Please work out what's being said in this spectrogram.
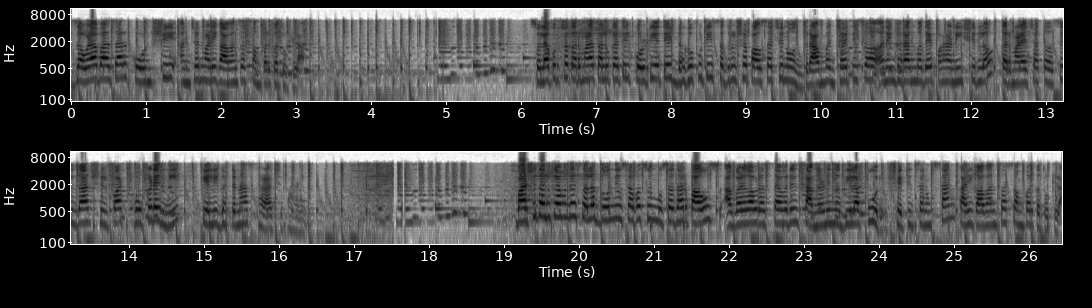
जवळा बाजार कोणशी अंजनवाडी गावांचा संपर्क तुटला. सोलापूरच्या करमाळा तालुक्यातील कोर्टी येथे ढगफुटी सदृश्य पावसाची नोंद. ग्रामपंचायतीसह अनेक घरांमध्ये पाणी शिरलं. करमाळ्याच्या तहसीलदार शिल्पा ठोकडेंनी केली घटनास्थळाची पाहणी. बार्शी तालुक्यामध्ये सलग दोन दिवसापासून मुसळधार पाऊस आगळगाव रस्त्यावरील चांदणी नदीला पूर शेतीचं नुकसान काही गावांचा संपर्क तुटला.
